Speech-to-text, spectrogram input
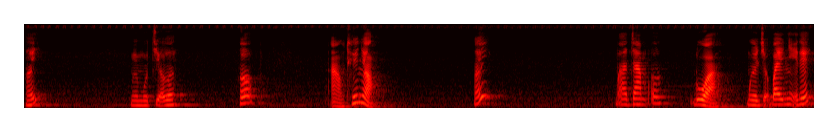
ấy 11 triệu thôi hớp ảo thế nhỏ ấy 300 ơ đùa à? 10 triệu bay nhẹ thế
